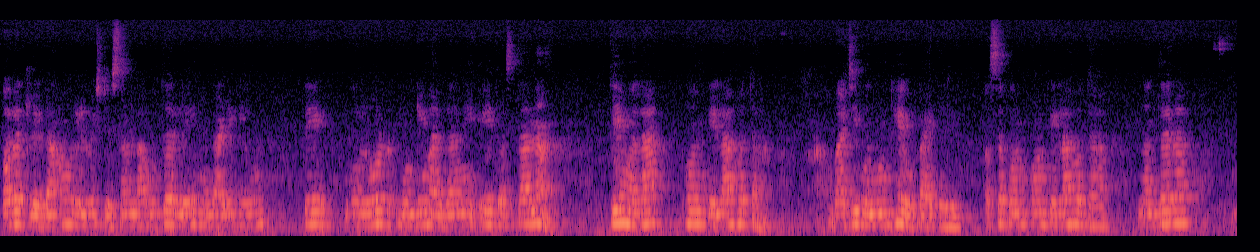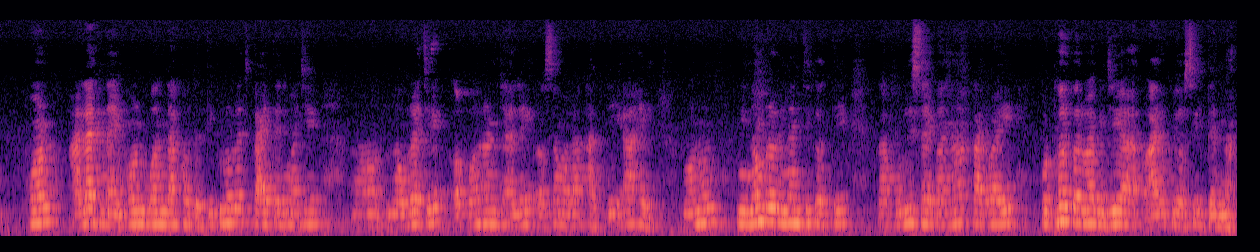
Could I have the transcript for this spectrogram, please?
परतले डहाणू रेल्वे स्टेशनला उतरले आणि गाडी घेऊन ते गोलवड बोंडी मार्गाने येत असताना ते मला फोन केला होता भाजी बनवून ठेव काहीतरी. असं करून फोन केला होता. नंतर फोन आलाच नाही. फोन बंद दाखवतं तिकडूनच काहीतरी माझे नवऱ्याचे अपहरण झाले असं मला खात्री आहे. म्हणून मी नम्र विनंती करते का पोलीस साहेबांना कारवाई કઠोर કરવા વિજય આરોપી અસીલ તેમના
